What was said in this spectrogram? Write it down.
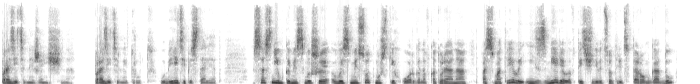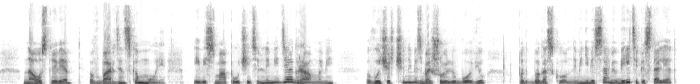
Поразительная женщина. Поразительный труд. Уберите пистолет. Со снимками свыше 800 мужских органов, которые она осмотрела и измерила в 1932 году на острове в Бардинском море, и весьма поучительными диаграммами вычерченными с большой любовью под благосклонными небесами. Уберите пистолет.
